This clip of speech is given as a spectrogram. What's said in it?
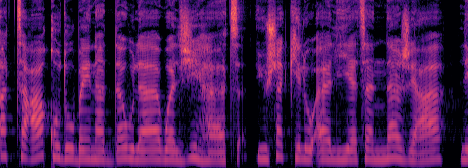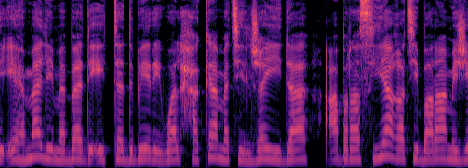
التعاقد بين الدولة والجهات يشكل آلية ناجعة لإعمال مبادئ التدبير والحكامة الجيدة عبر صياغة برامج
